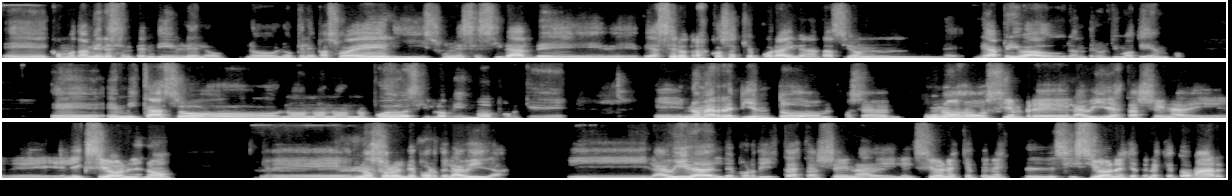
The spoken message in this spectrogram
Eh, como también es entendible lo, que le pasó a él y su necesidad de, hacer otras cosas que por ahí la natación le, ha privado durante el último tiempo. Eh, en mi caso, no, no, no, no puedo decir lo mismo porque eh, no me arrepiento, o sea, uno siempre, la vida está llena de, elecciones, ¿no? no solo el deporte, la vida. Y la vida del deportista está llena de elecciones que tenés, de decisiones que tenés que tomar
